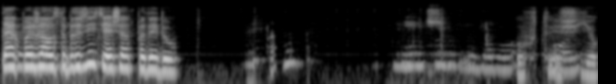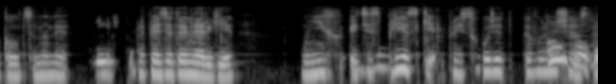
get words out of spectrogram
Так, пожалуйста, подождите, я сейчас подойду. Ух ты ж, ёкалцы мене. Опять эта энергия. У них эти всплески происходят довольно часто.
